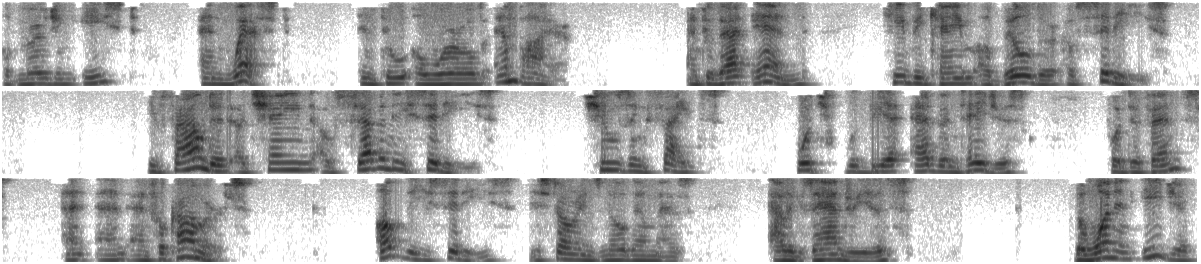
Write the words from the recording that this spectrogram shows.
of merging East and West into a world empire. And to that end, he became a builder of cities he founded a chain of 70 cities, choosing sites which would be advantageous for defense and, and, and for commerce. Of these cities, historians know them as Alexandrias. The one in Egypt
